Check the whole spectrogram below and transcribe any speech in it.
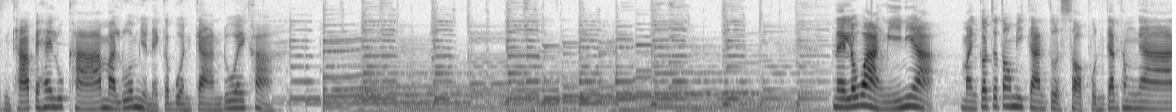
สินค้าไปให้ลูกค้ามาร่วมอยู่ในกระบวนการด้วยค่ะในระหว่างนี้เนี่ยมันก็จะต้องมีการตรวจสอบผลการทำงาน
